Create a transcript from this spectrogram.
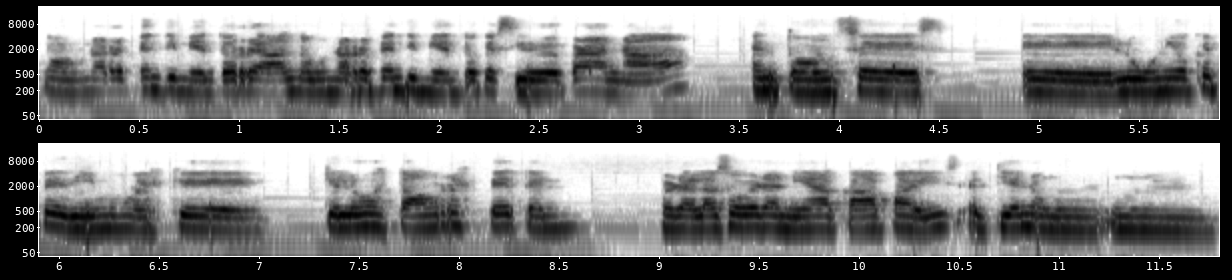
no un arrepentimiento real, no un arrepentimiento que sirve para nada. Entonces, eh, lo único que pedimos es que que los estados respeten para la soberanía de cada país. Él tiene un, un,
